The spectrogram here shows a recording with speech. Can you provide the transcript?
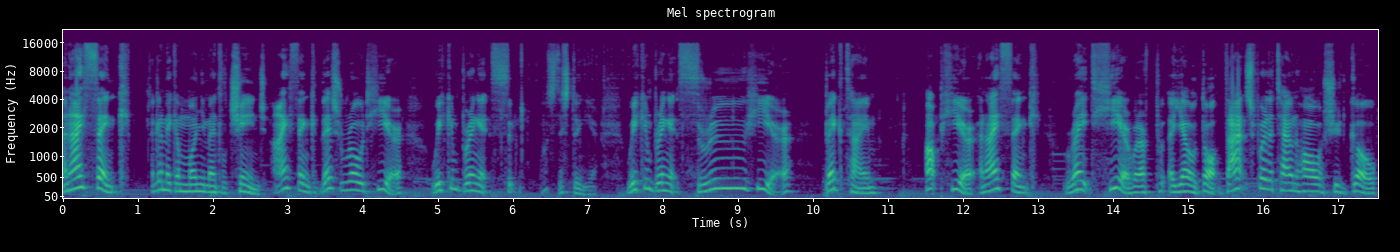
And I think I'm going to make a monumental change. I think this road here, we can bring it through... What's this doing here? We can bring it through here, big time, up here. And I think right here where I've put a yellow dot, that's where the town hall should go.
